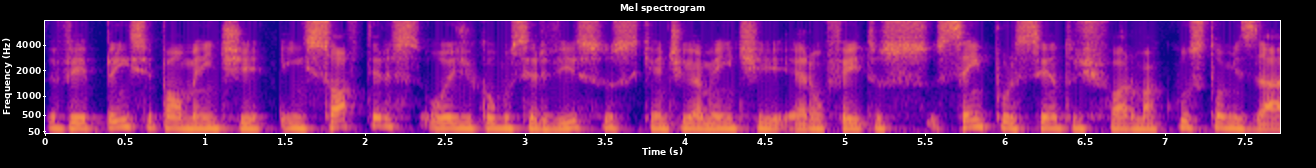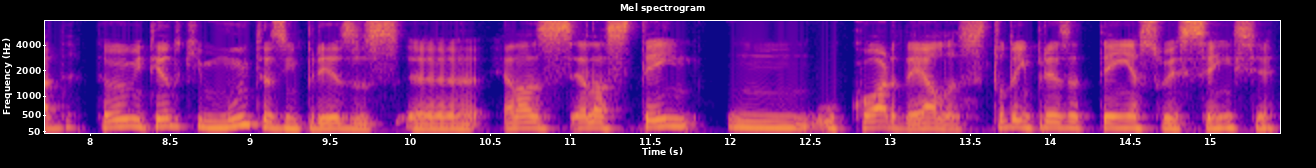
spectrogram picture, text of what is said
vê principalmente em softwares, hoje como serviços, que antigamente eram feitos 100% de forma customizada. Então eu entendo que muitas empresas, uh, elas, elas têm um, o core delas, toda empresa tem a sua essência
